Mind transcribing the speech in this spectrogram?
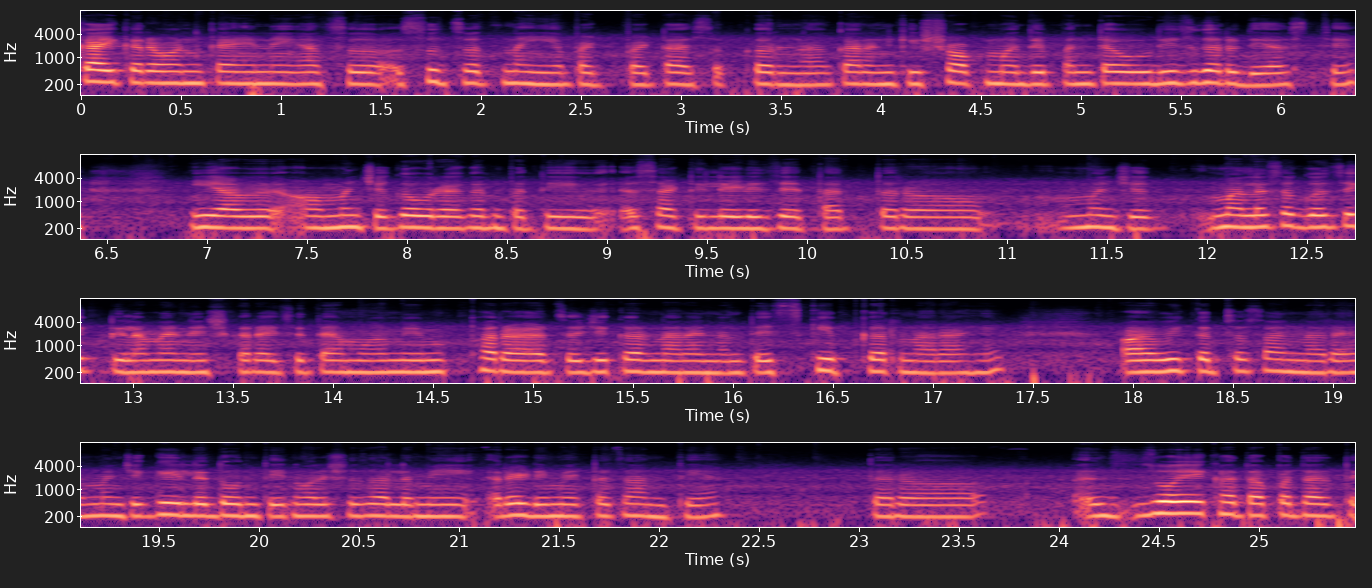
काय करावं आणि काय नाही असं सुचत नाही आहे पटपट असं करणं. कारण की शॉपमध्ये पण तेवढीच गर्दी असते. या म्हणजे गौऱ्या गणपतीसाठी लेडीज येतात. तर म्हणजे मला सगळंच एकटीला मॅनेज करायचं त्यामुळे मी फराळाचं जे करणार आहे ना ते स्किप करणार आहे. अ, विकतचंच आणणार आहे. म्हणजे गेले दोन तीन वर्ष झालं मी रेडीमेडच आणते आहे तर जो एखादा पदार्थ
